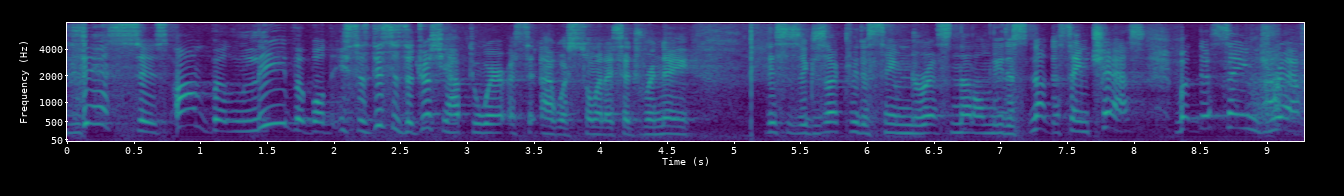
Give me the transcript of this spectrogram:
this is unbelievable. He says, this is the dress you have to wear. I, said, I was so mad. I said, Renee, this is exactly the same dress, not only this, not the same chest, but the same dress.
